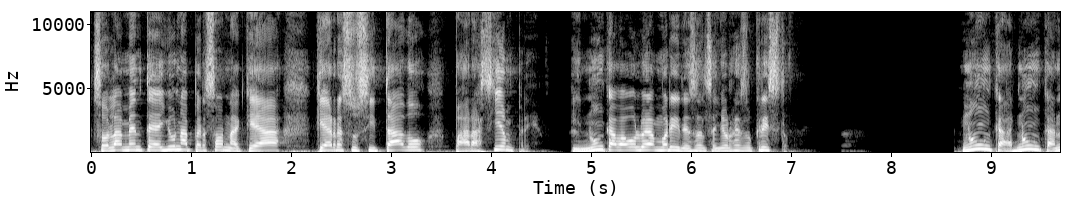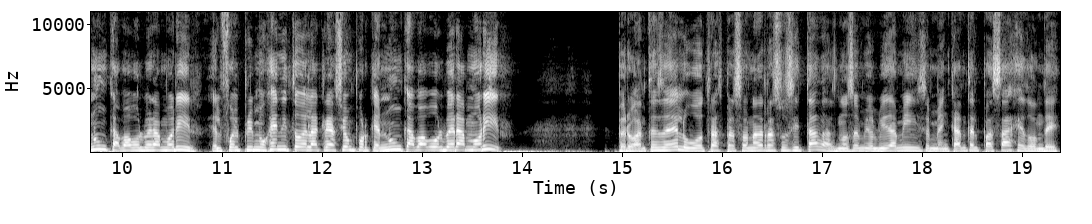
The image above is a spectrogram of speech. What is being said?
Solamente hay una persona que ha, que ha resucitado para siempre y nunca va a volver a morir, es el Señor Jesucristo. Nunca, nunca, nunca va a volver a morir. Él fue el primogénito de la creación porque nunca va a volver a morir. Pero antes de él hubo otras personas resucitadas. No se me olvida a mí, se me encanta el pasaje donde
